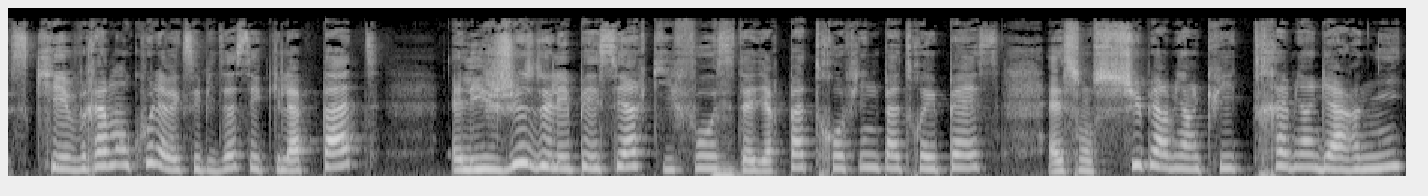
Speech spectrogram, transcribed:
ce qui est vraiment cool avec ces pizzas, c'est que la pâte, elle est juste de l'épaisseur qu'il faut, Mhm. c'est-à-dire pas trop fine, pas trop épaisse. Elles sont super bien cuites, très bien garnies.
